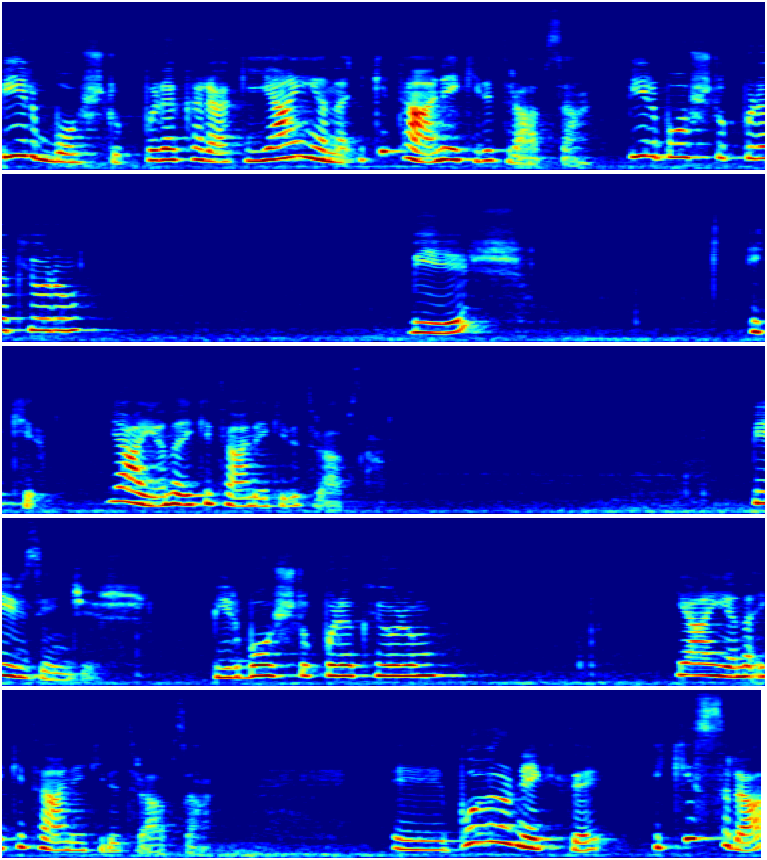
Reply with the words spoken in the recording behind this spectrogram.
bir boşluk bırakarak yan yana iki tane ikili trabzan. Bir boşluk bırakıyorum. Bir, iki. Yan yana iki tane ikili trabzan. Bir zincir. Bir boşluk bırakıyorum. Yan yana iki tane ikili trabzan. Ee, bu örnekte iki sıra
